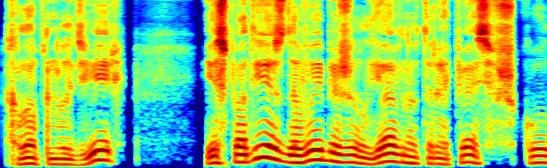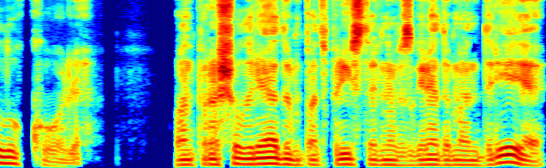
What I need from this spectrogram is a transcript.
Хлопнула дверь, из подъезда выбежал, явно торопясь в школу, Коля. Он прошел рядом под пристальным взглядом Андрея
